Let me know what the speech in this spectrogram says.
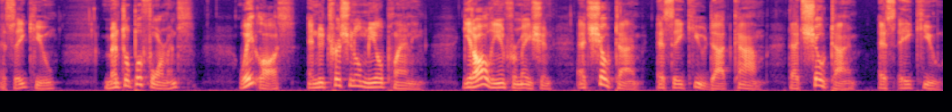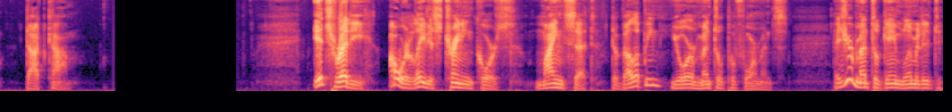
SAQ, Mental Performance, Weight Loss, and nutritional meal planning. Get all the information at ShowtimeSAQ.com. That's ShowtimeSAQ.com. It's ready, our latest training course, Mindset Developing Your Mental Performance. Has your mental game limited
